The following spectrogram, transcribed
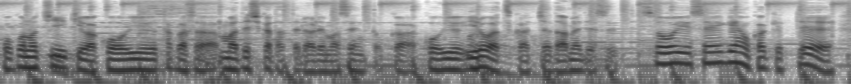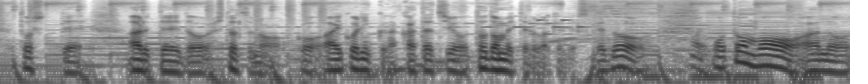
ここの地域はこういう高さまでしか建てられませんとかこういう色は使っちゃだめですってそういう制限をかけて都市ってある程度一つのこうアイコニックな形をとどめてるわけですけど、はい、音もあの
